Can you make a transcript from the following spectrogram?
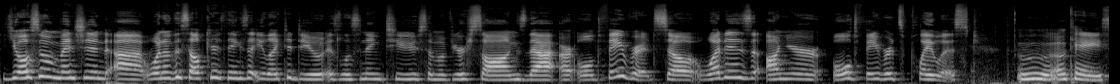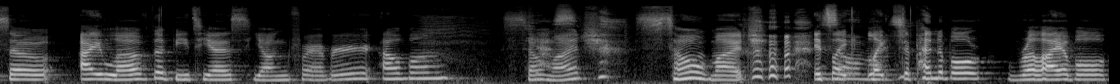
You also mentioned uh, one of the self care things that you like to do is listening to some of your songs that are old favorites. So, what is on your old favorites playlist? Ooh, okay. So, I love the BTS Young Forever album so yes. much. So much. It's so like much. like dependable, reliable.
